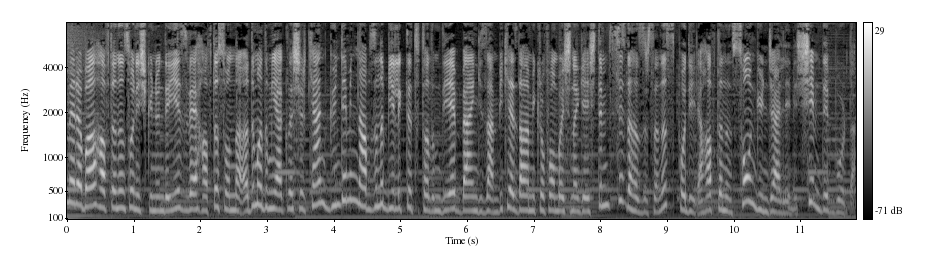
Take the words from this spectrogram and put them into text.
merhaba. Haftanın son iş günündeyiz ve hafta sonuna adım adım yaklaşırken gündemin nabzını birlikte tutalım diye ben Gizem bir kez daha mikrofon başına geçtim. Siz de hazırsanız Podi ile haftanın son güncelleni şimdi burada.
